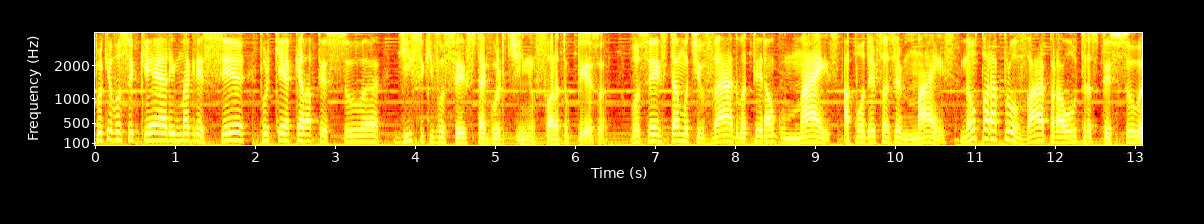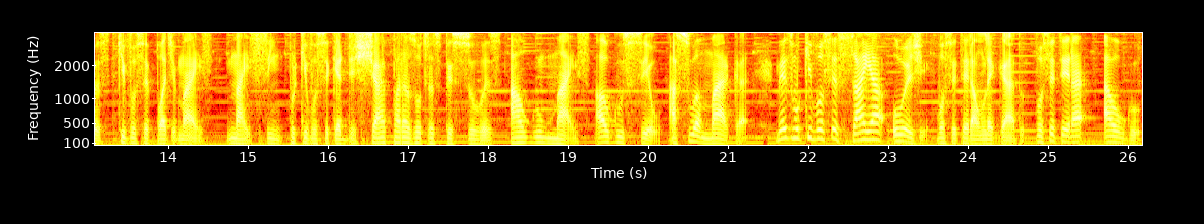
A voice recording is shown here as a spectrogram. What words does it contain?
Porque você quer emagrecer porque aquela pessoa disse que você está gordinho, fora do peso. Você está motivado a ter algo mais, a poder fazer mais, não para provar para outras pessoas que você pode mais, mas sim porque você quer deixar para as outras pessoas algo mais, algo seu, a sua marca. Mesmo que você saia hoje, você terá um legado, você terá algo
